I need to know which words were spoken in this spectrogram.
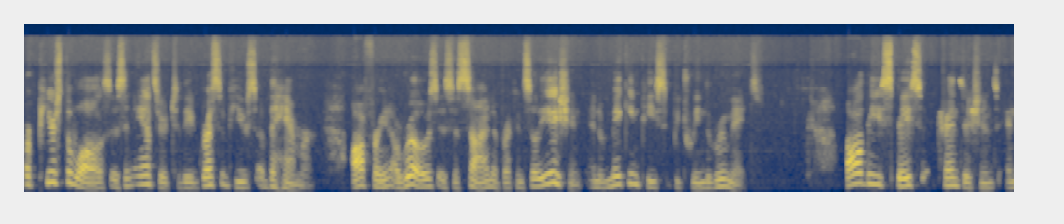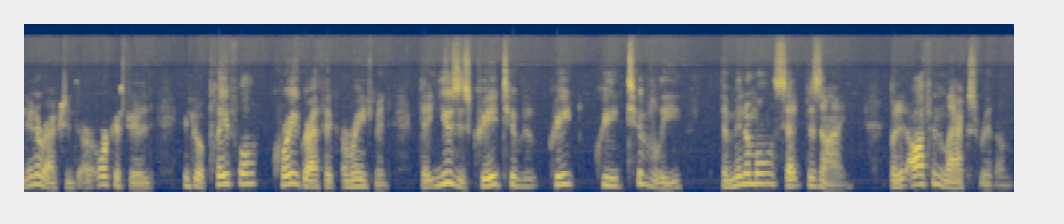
or pierce the walls as an answer to the aggressive use of the hammer. Offering a rose as a sign of reconciliation and of making peace between the roommates. All these space transitions and interactions are orchestrated into a playful, choreographic arrangement that uses creativ- cre- creatively the minimal set design, but it often lacks rhythm.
